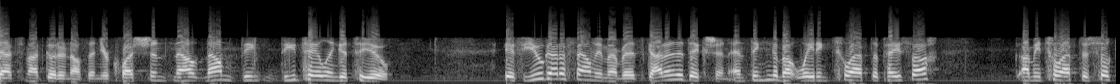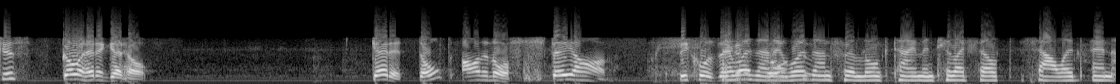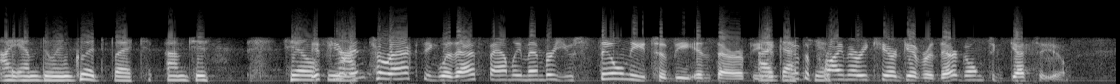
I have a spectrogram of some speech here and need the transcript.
That's not good enough. Then your question, now, now I'm de- detailing it to you. If you got a family member that's got an addiction and thinking about waiting till after Pesach, I mean till after Sukkot, go ahead and get help. Get it. Don't on and off. Stay on. Because I was on. I was on for a long time until I felt solid, and I am doing good. But I'm just still If you're not. interacting with that family member, you still need to be in therapy. I if got you're the you. primary caregiver, they're going to get to you.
